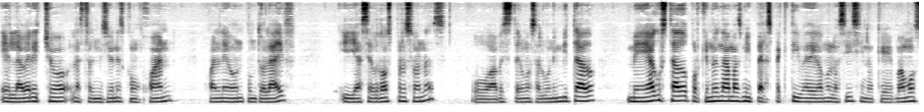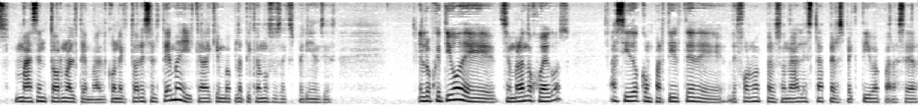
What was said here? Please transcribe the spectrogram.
el haber hecho las transmisiones con Juan juanleón.live y hacer dos personas o a veces tenemos algún invitado me ha gustado porque no es nada más mi perspectiva, digámoslo así, sino que vamos más en torno al tema. El conector es el tema y cada quien va platicando sus experiencias. El objetivo de Sembrando Juegos ha sido compartirte de, de forma personal esta perspectiva para hacer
